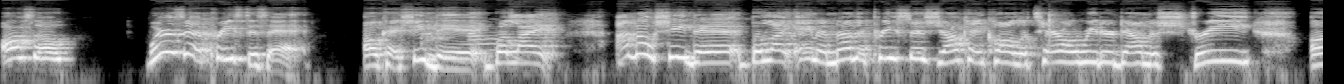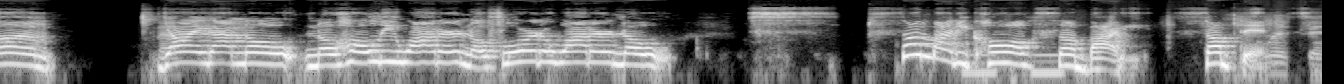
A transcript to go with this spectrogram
Also, where's that priestess at? Okay, she did. but like I know she did, but like ain't another priestess. Y'all can't call a tarot reader down the street. Um, y'all ain't got no no holy water, no Florida water, no. Somebody call somebody something. listen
